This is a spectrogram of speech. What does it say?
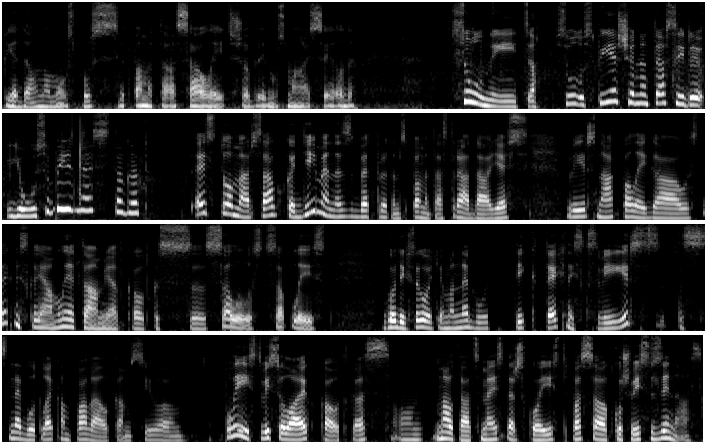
piedevu no mūsu puses, bet pamatā saulīte šobrīd mums mājas silda. Sulnīca, sulu spiešana, tas ir jūsu bizness tagad? Es tomēr saku, ka ģimenes, bet, protams, pamatā strādāju es. Vīrs nāk palīgā uz tehniskajām lietām, ja kaut kas eh, salūst, saplīst. Godīgi sakot, ja man nebūtu tik tehnisks vīrs, tas nebūtu laikam pavēlkams, jo plīst visu laiku kaut kas, un nav tāds meistars, ko īsti pasaukt, kurš visu zinās.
